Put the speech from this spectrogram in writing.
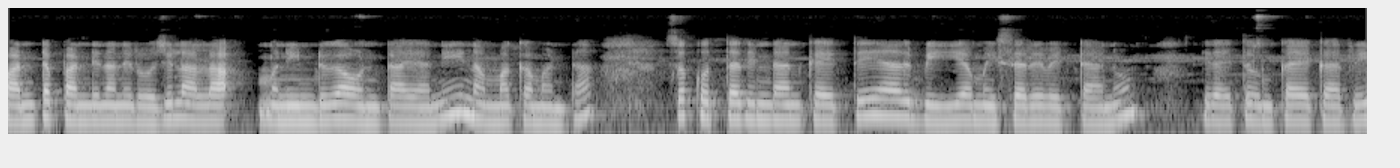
పంట పండినన్ని రోజులు అలా నిండుగా ఉంటాయని నమ్మకం అంట సో కొత్త తినడానికి అయితే అది బియ్యం ఎసరు పెట్టాను. ఇదైతే వంకాయ కర్రీ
